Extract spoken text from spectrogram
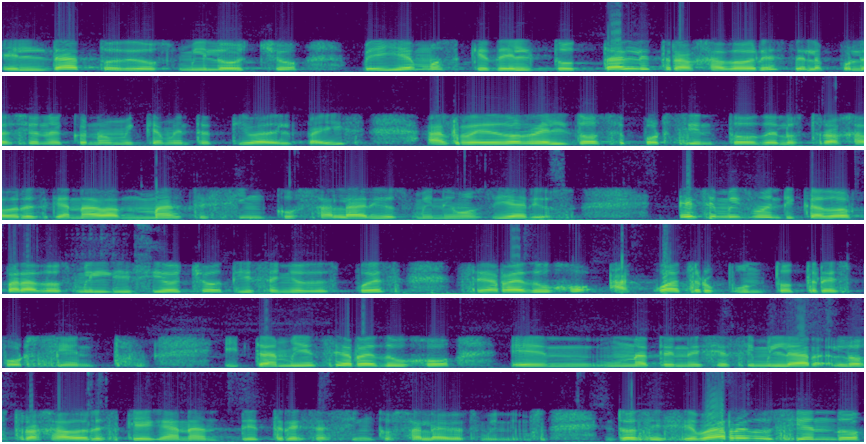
el dato de 2008, veíamos que del total de trabajadores de la población económicamente activa del país, alrededor del 12% de los trabajadores ganaban más de cinco salarios mínimos diarios. Ese mismo indicador para 2018, 10 años después, se redujo a 4.3% y también se redujo en una tendencia similar los trabajadores que ganan de 3 a 5 salarios mínimos. Entonces se va reduciendo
